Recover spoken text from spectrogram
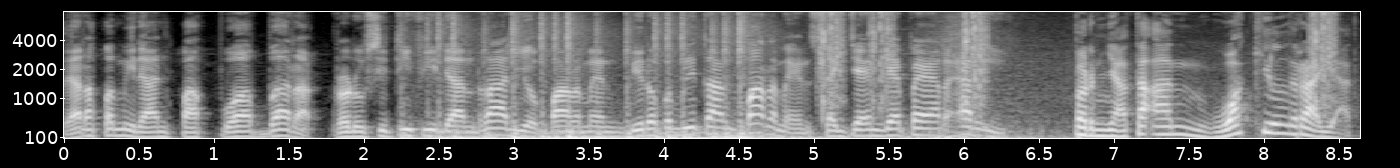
daerah pemilihan Papua Barat, produksi TV dan radio Parlemen, Biro Pemberitaan Parlemen, Sekjen DPR RI. Pernyataan Wakil Rakyat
